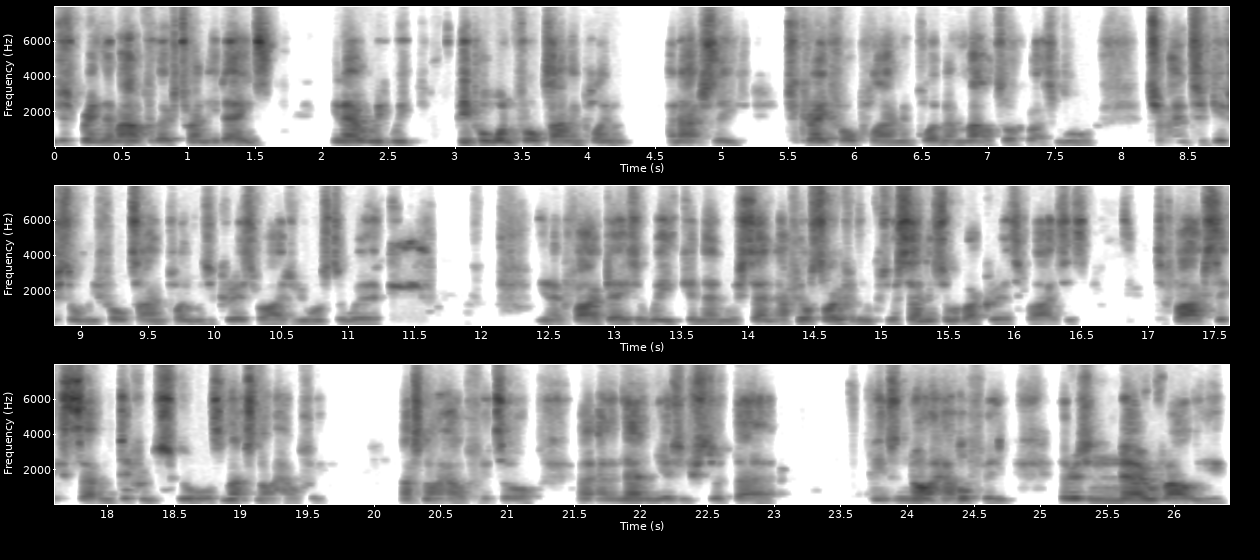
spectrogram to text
we just bring them out for those 20 days. You know, we, we people want full time employment, and actually to create full time employment, and Matt will talk about this more. Trying to give somebody full time employment as a careers advisor who wants to work you know, five days a week. And then we send, I feel sorry for them because we're sending some of our careers advisors to five, six, seven different schools. And that's not healthy. That's not healthy at all. And then as you stood there, it's not healthy. There is no value.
